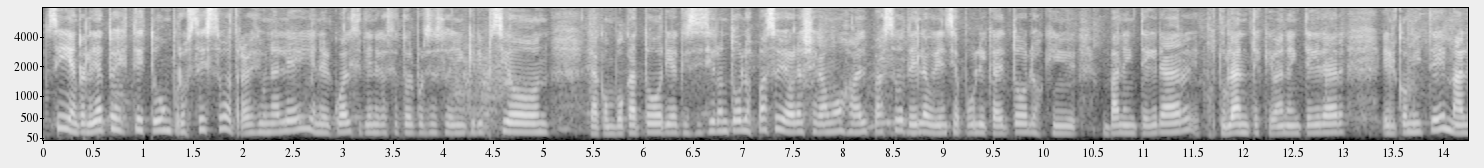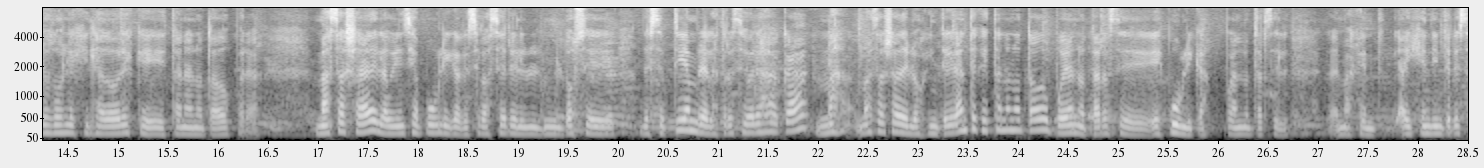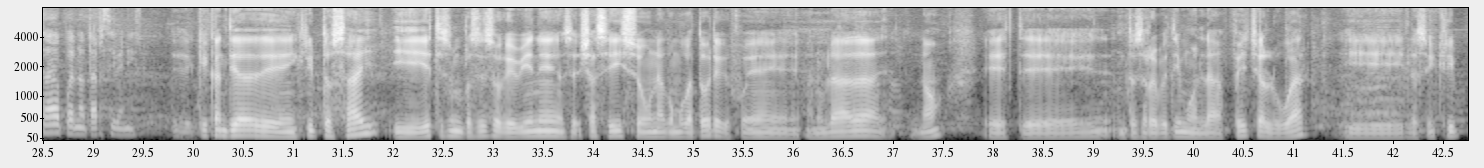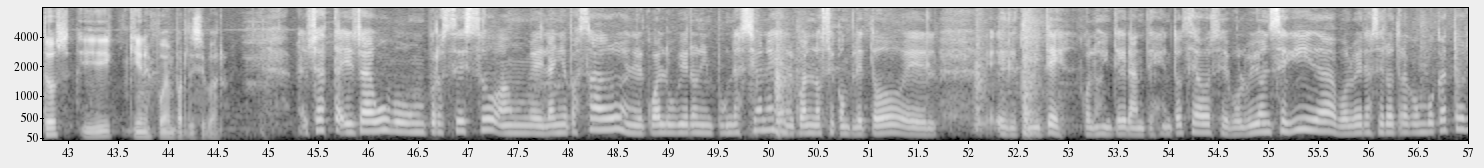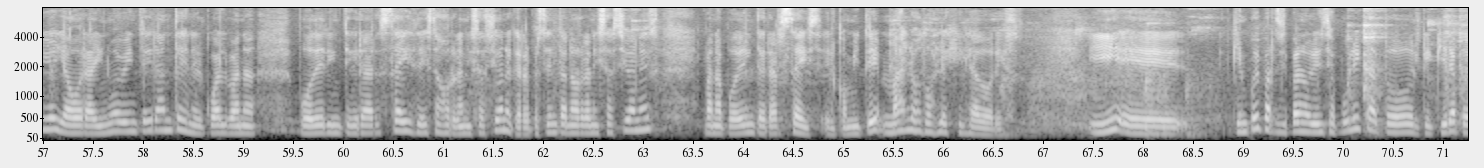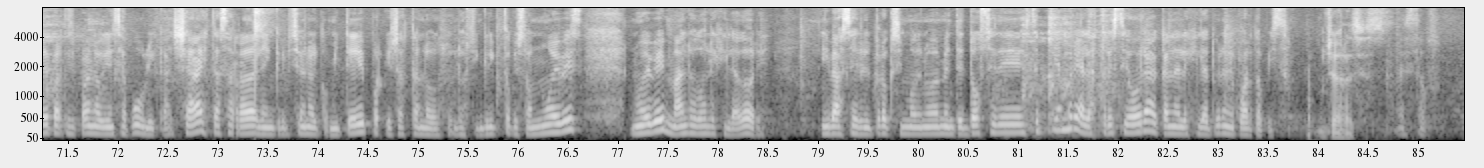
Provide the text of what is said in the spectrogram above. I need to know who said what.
Speaker 1: Sí, en realidad todo este es todo un proceso a través de una ley en el cual se tiene que hacer todo el proceso de inscripción, la convocatoria, que se hicieron todos los pasos y ahora llegamos al paso de la audiencia pública de todos los que van a integrar, postulantes que van a integrar el comité, más los dos legisladores que están anotados para más allá de la audiencia pública que se va a hacer el 12 de septiembre a las 13 horas acá, más, más allá de los integrantes que están anotados, puede anotarse, es pública, puede anotarse, hay, gente, hay gente interesada, puede anotarse y venir.
Speaker 2: Eh, ¿Qué cantidad de inscriptos hay? Y este es un proceso que viene, ya se hizo una convocatoria que fue anulada, ¿no? Este, entonces repetimos la fecha, el lugar y los inscriptos y quiénes pueden participar.
Speaker 1: Ya, está, ya hubo un proceso el año pasado en el cual hubieron impugnaciones, en el cual no se completó el, comité con los integrantes. Entonces ahora se volvió enseguida a volver a hacer otra convocatoria y ahora hay nueve integrantes en el cual van a poder integrar seis de esas organizaciones que representan a organizaciones, van a poder integrar seis, el comité más los dos legisladores. Y eh, quien puede participar en audiencia pública, todo el que quiera puede participar en la audiencia pública. Ya está cerrada la inscripción al comité porque ya están los, los inscriptos que son nueve, nueve más los dos legisladores. Y va a ser el próximo, nuevamente, 12 de septiembre a las 13 horas acá en la legislatura en el cuarto piso.
Speaker 2: Muchas gracias.
Speaker 1: Gracias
